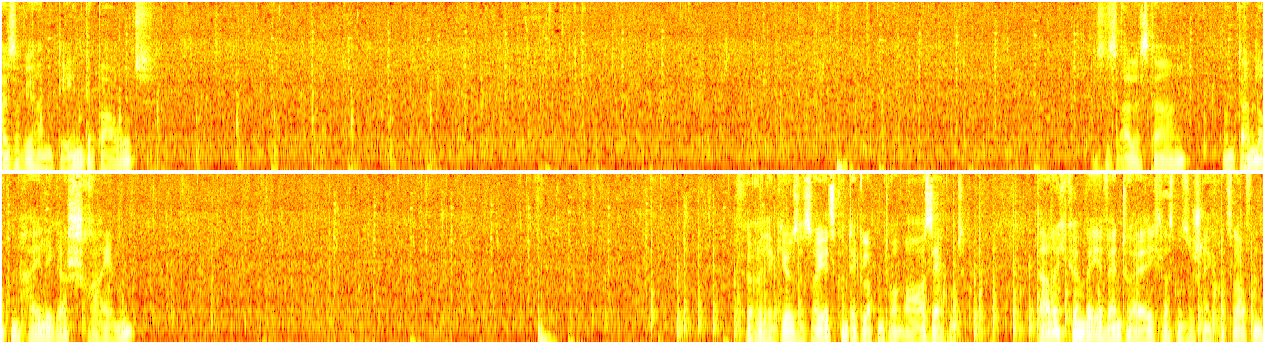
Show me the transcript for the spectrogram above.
Also wir haben den gebaut. Das ist alles da. Und dann noch ein heiliger Schrein. Für religiöses. So, jetzt kommt der Glockenturm. Oh, sehr gut. Dadurch können wir eventuell, ich lasse mal so schnell kurz laufen,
